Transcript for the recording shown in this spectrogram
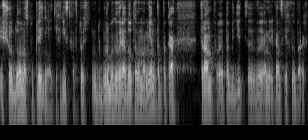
еще до наступления этих рисков. То есть, грубо говоря, до того момента, пока Трамп победит в американских выборах.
